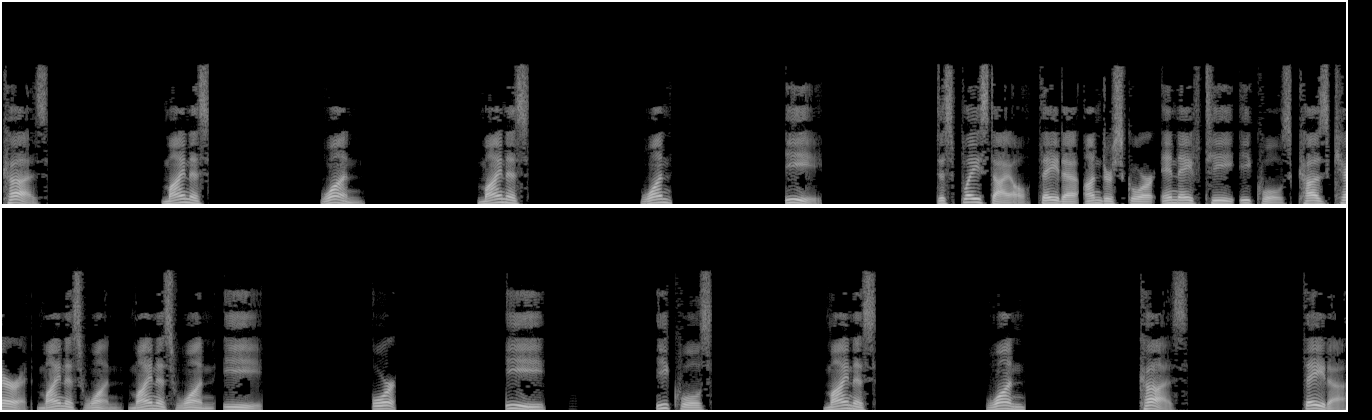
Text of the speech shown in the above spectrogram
cos minus 1 minus 1 e display style theta underscore nft equals cos caret minus one minus one e or e equals minus one cos theta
